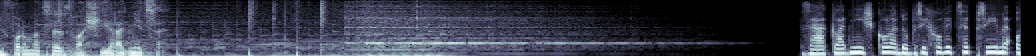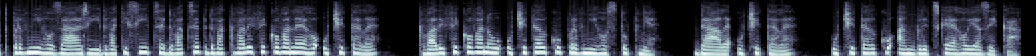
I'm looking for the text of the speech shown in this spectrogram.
Informace z vaší radnice. Základní škola Dobřichovice přijme od 1. září 2022 kvalifikovaného učitele, kvalifikovanou učitelku prvního stupně, dále učitele, učitelku anglického jazyka.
